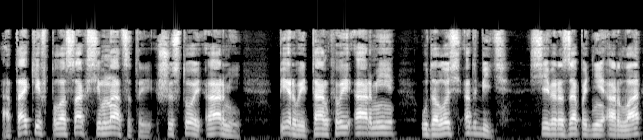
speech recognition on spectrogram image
Атаки в полосах 17-й, 6-й армий, 1-й танковой армии удалось отбить. Северо-западнее Орла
